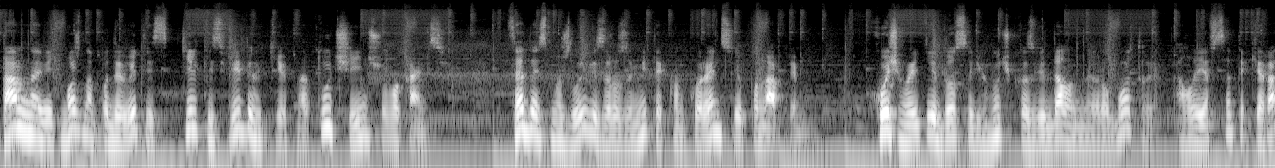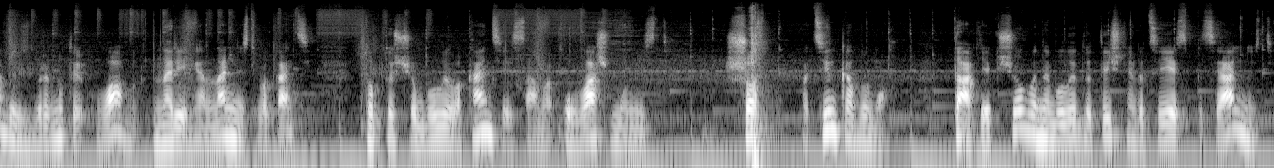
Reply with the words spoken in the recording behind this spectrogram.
Там навіть можна подивитись кількість відгуків на ту чи іншу вакансію. Це дасть можливість зрозуміти конкуренцію по напряму. Хоч в IT досить гнучко з віддаленою роботою, але я все-таки радий звернути увагу на регіональність вакансій, тобто, щоб були вакансії саме у вашому місті. Шосте оцінка вимог. Так, якщо ви не були дотичні до цієї спеціальності,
